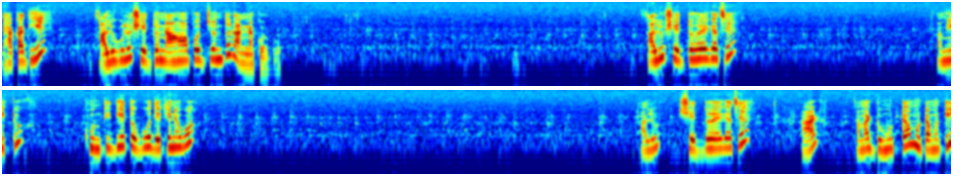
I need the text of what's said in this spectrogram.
ঢাকা দিয়ে আলুগুলো সেদ্ধ না হওয়া পর্যন্ত রান্না করব। আলু সেদ্ধ হয়ে গেছে। আমি একটু খুন্তি দিয়ে তবুও দেখে নেব। আলু সেদ্ধ হয়ে গেছে। আর আমার ডুমুরটাও মোটামুটি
